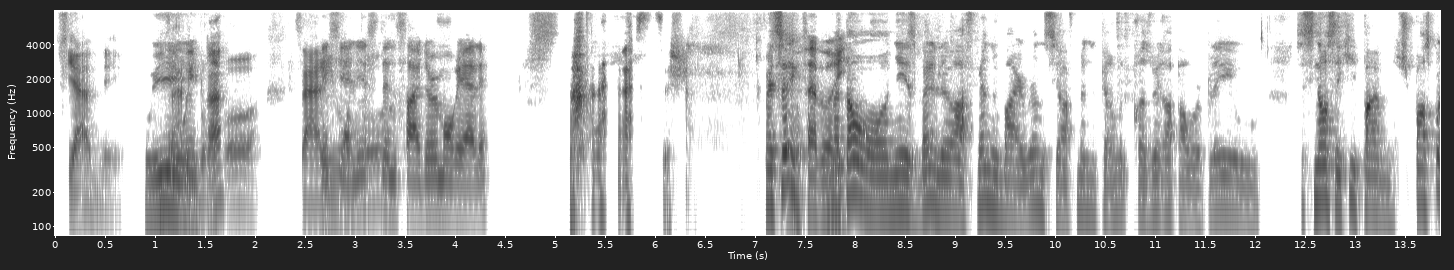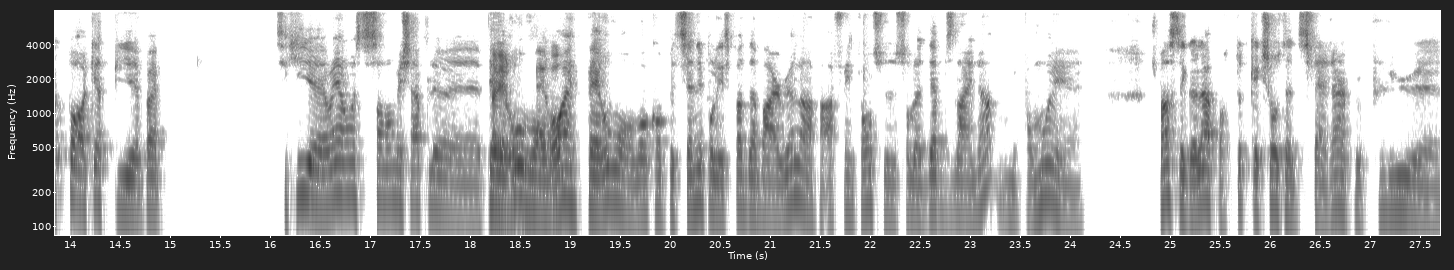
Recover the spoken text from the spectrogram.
fiable, mais Oui. ça oui, hein? pas. Ça arrivera spécialiste pas. insider montréalais. C'est- Mais tu sais, mettons, on niaise bien là, Hoffman ou Byron si Hoffman nous permet de produire en powerplay. Ou... Sinon, c'est qui? Je pense pas que Pocket puis. Ben, c'est qui? euh, voyons, si son nom m'échappe. euh, Perrault vont, Perrault. ouais, Perrault vont, vont compétitionner pour les spots de Byron en, en fin de compte sur, sur le depth du line-up. Mais pour moi, euh, je pense que ces gars-là apportent tout quelque chose de différent, un peu plus. euh,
